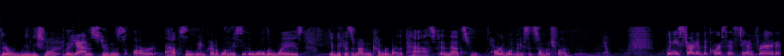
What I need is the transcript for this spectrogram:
they're really smart. Like yeah. the students are absolutely incredible and they see the world in ways because they're not encumbered by the past. And that's part of what makes it so much fun. When you started the course at Stanford,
